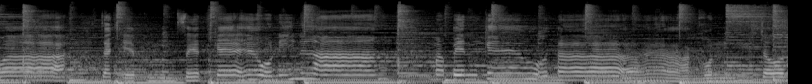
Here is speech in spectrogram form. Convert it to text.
ว่า จะเก็บเศษแก้วนี้นามาเป็นแก้วตาคนจน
